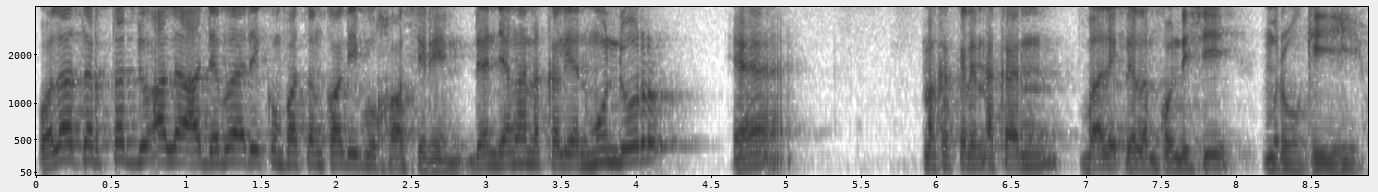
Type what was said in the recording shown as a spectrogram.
Wala tartaddu ala adabarikum fatanqalibu khasirin. Dan janganlah kalian mundur ya. Maka kalian akan balik dalam kondisi merugi.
